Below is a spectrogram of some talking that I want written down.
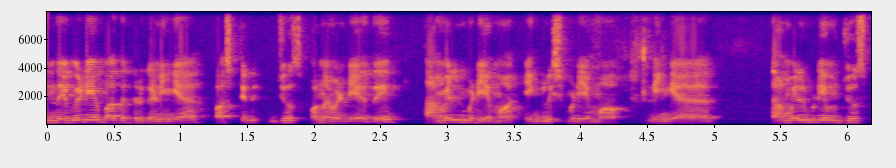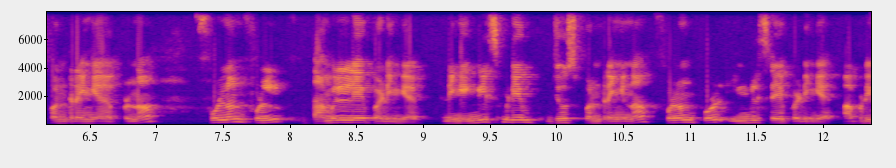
இந்த வீடியோ பார்த்துட்டு இருக்க நீங்கள் ஃபஸ்ட்டு சூஸ் பண்ண வேண்டியது தமிழ் மீடியமா இங்கிலீஷ் மீடியமா நீங்கள் தமிழ் மீடியம் சூஸ் பண்ணுறீங்க அப்படின்னா ஃபுல் அண்ட் ஃபுல் தமிழ்லேயே படிங்க. நீங்கள் இங்கிலீஷ் மீடியம் சூஸ் பண்ணுறீங்கன்னா ஃபுல் அண்ட் ஃபுல் இங்கிலீஷ்லேயே படிங்க. அப்படி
